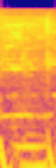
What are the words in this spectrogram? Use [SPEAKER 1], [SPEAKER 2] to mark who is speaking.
[SPEAKER 1] Need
